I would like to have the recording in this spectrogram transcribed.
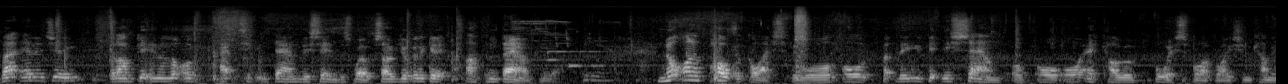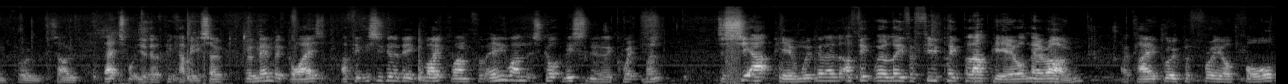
that energy, but I'm getting a lot of activity down this end as well. So you're going to get it up and down here. Not on a poltergeist feel, or, or but you get this sound of, or, or echo of voice vibration coming through. So that's what you're going to pick up here. So remember, guys, I think this is going to be a great one for anyone that's got listening equipment to sit up here, and we're going to. I think we'll leave a few people up here on their own. Okay, a group of three or four,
